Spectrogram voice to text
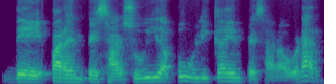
de, para empezar su vida pública y empezar a orar.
